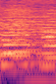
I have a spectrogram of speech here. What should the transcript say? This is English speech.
oh.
